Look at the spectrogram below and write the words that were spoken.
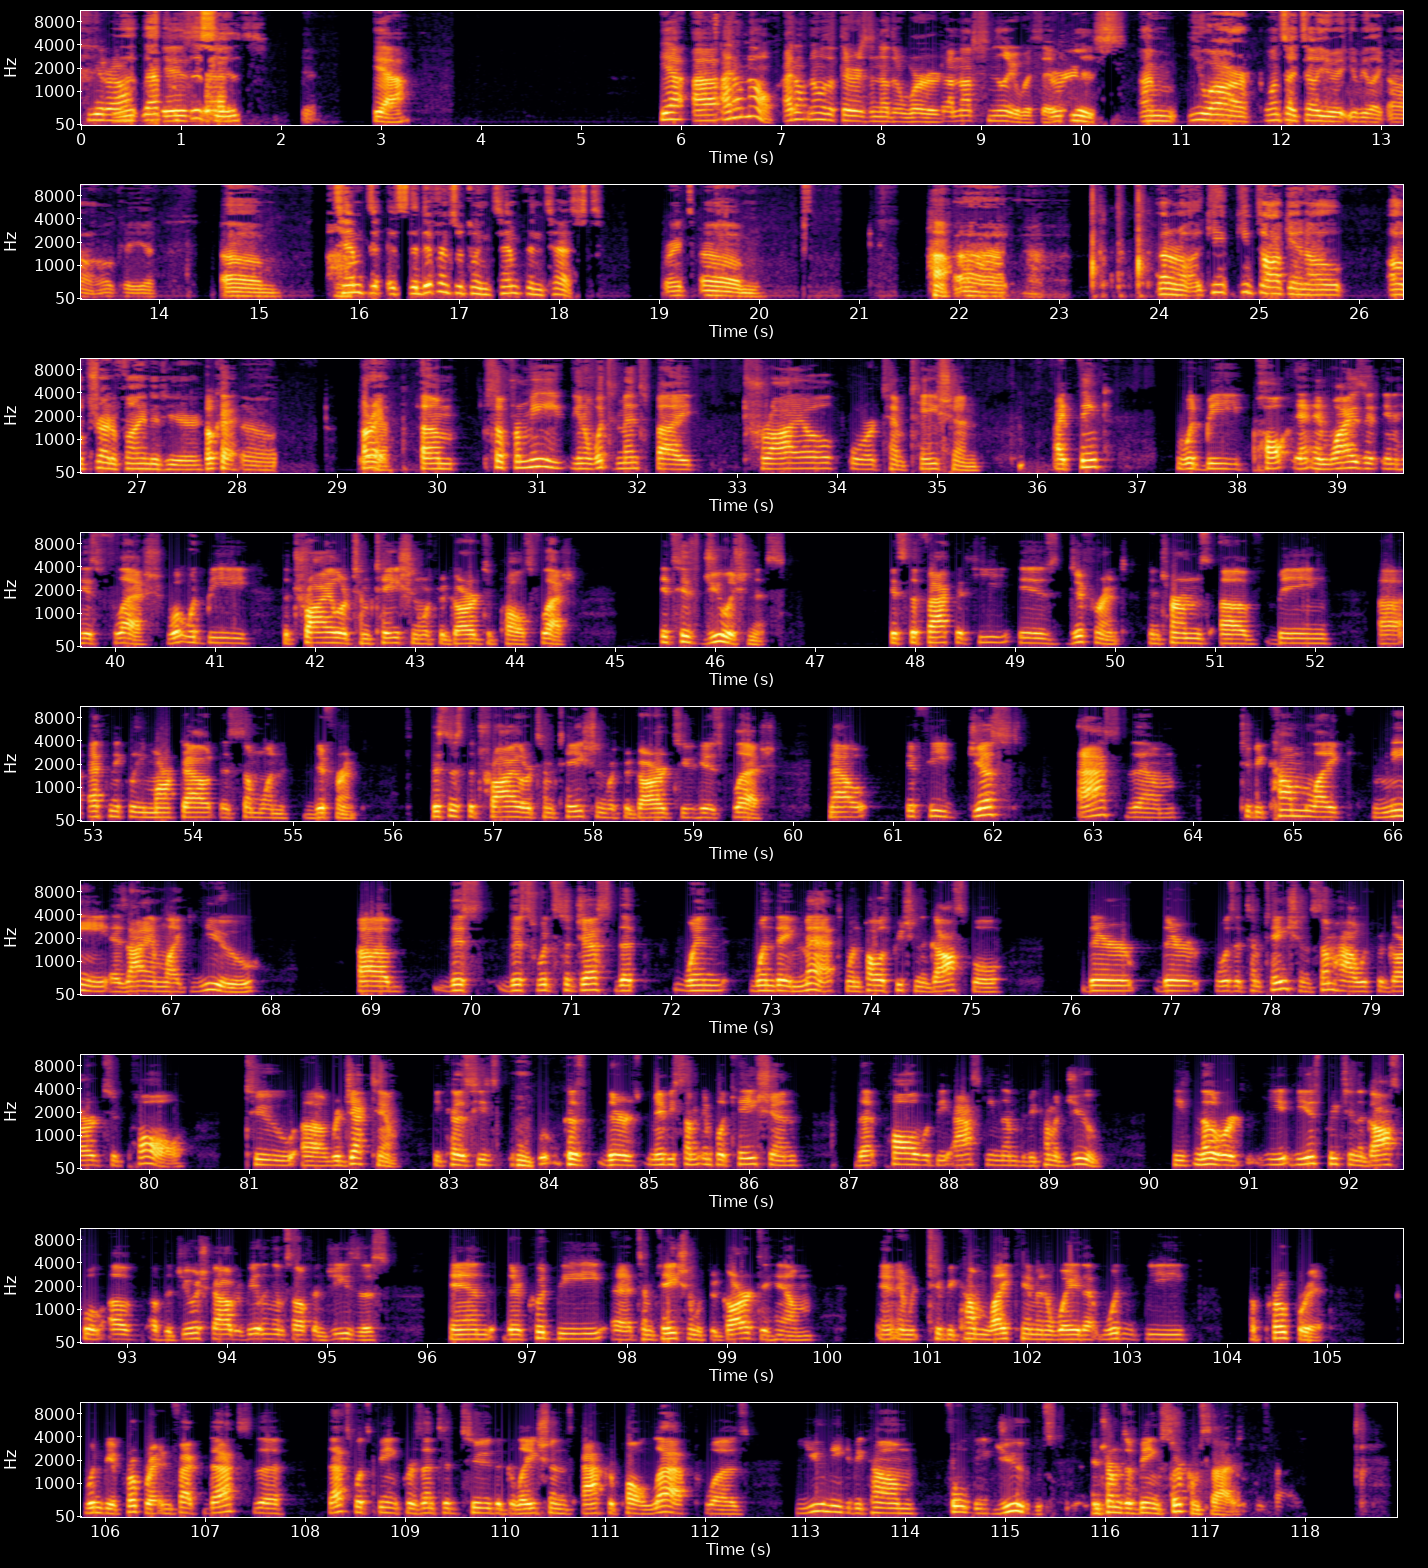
Pira Th- That's is what this uh, is. Yeah. Yeah, uh, I don't know. I don't know that there is another word. I'm not familiar with it. There is. I'm. You are. Once I tell you it, you'll be like, oh, okay, yeah. Um, Uh, tempt. It's the difference between tempt and test, right? Um, huh. uh, I don't know. Keep keep talking. I'll I'll try to find it here. Okay. Uh, All right. Um, so for me, you know, what's meant by trial or temptation, I think would be Paul. And why is it in his flesh? What would be the trial or temptation with regard to Paul's flesh? It's his Jewishness. It's the fact that he is different in terms of being uh, ethnically marked out as someone different. This is the trial or temptation with regard to his flesh. Now, if he just asked them to become like me as I am like you, uh, this this would suggest that when when they met, when Paul was preaching the gospel, there there was a temptation somehow with regard to Paul to uh, reject him because he's Mm. because there's maybe some implication that Paul would be asking them to become a Jew. He, in other words, he, he is preaching the gospel of, of the Jewish God revealing himself in Jesus, and there could be a temptation with regard to him and, and to become like him in a way that wouldn't be appropriate. Wouldn't be appropriate. In fact, that's the that's what's being presented to the Galatians after Paul left was you need to become fully Jews in terms of being circumcised.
